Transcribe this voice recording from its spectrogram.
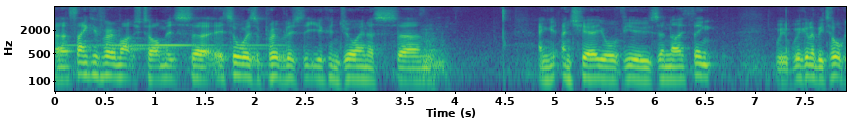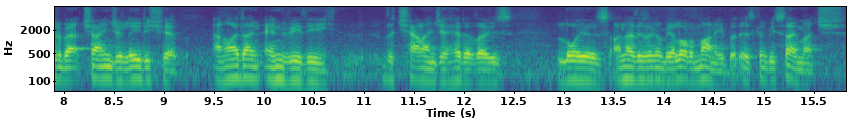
Uh, thank you very much, Tom. It's, uh, it's always a privilege that you can join us um, and, and, share your views. And I think we, are going to be talking about change and leadership. And I don't envy the, the challenge ahead of those lawyers. I know there's going to be a lot of money, but there's going to be so much.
